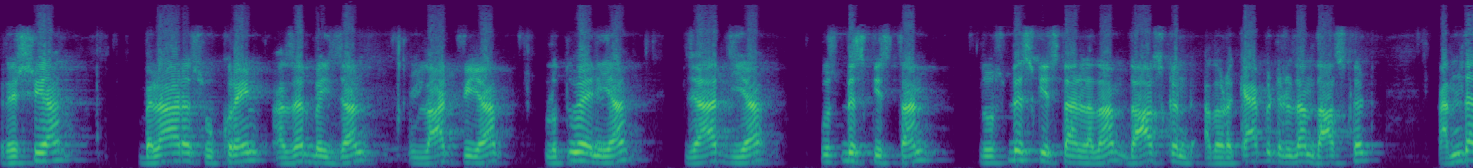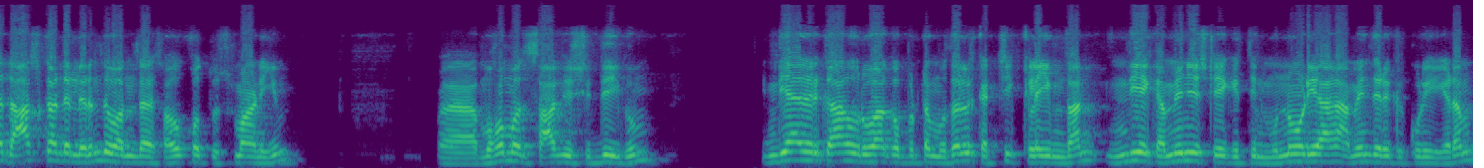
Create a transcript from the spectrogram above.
Russia Belarus Ukraine Azerbaijan Latvia Lithuania Georgia Uzbekistan. இந்த உஸ்பெஸ்கிஸ்தான்ல தான் தாஸ்கண்ட் அதோட கேபிட்டல் தான் தாஸ்கண்ட். அந்த தாஸ்கண்டிலிருந்து வந்த சவுகத் உஸ்மானியும் அஹ், முகமது சாவி சித்திகும் இந்தியாவிற்காக உருவாக்கப்பட்ட முதல் கட்சி கிளையும் தான் இந்திய கம்யூனிஸ்ட் இயக்கத்தின் முன்னோடியாக அமைந்திருக்கக்கூடிய இடம்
